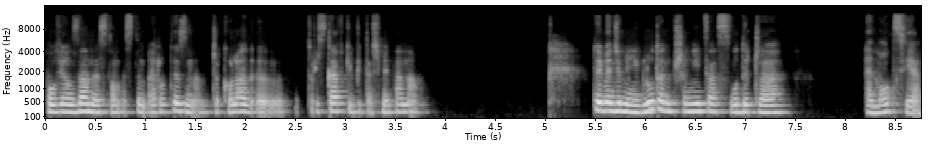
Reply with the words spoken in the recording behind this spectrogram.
powiązane z, tą, z tym erotyzmem. Czekolada, e, truskawki, bita śmietana. Tutaj będzie mniej gluten, pszenica, słodycze emocje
